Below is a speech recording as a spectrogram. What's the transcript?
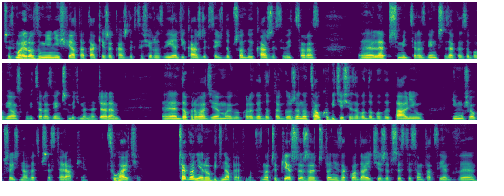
przez moje rozumienie świata takie, że każdy chce się rozwijać i każdy chce iść do przodu i każdy chce być coraz e, lepszy, mieć coraz większy zakres obowiązków i coraz większy być menedżerem, doprowadziłem mojego kolegę do tego, że no całkowicie się zawodowo wypalił, i musiał przejść nawet przez terapię. Słuchajcie, czego nie robić na pewno? To znaczy, pierwsza rzecz to nie zakładajcie, że wszyscy są tacy jak wy,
